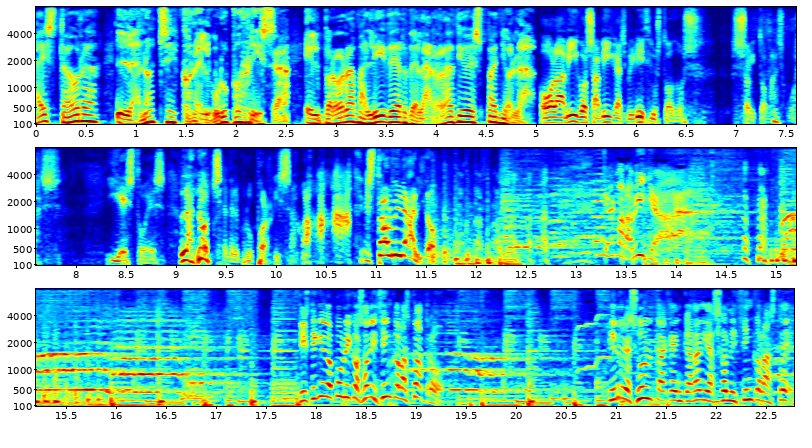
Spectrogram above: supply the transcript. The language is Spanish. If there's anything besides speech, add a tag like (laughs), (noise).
A esta hora, La Noche con el Grupo Risa, el programa líder de la radio española. Hola amigos, amigas, Vinicius todos. Soy Tomás Guas. Y esto es La Noche del Grupo Risa. (laughs) ¡Extraordinario! (laughs) ¡Qué maravilla! Distinguido público, Sony 5 a las 4. Y resulta que en Canarias son y 5 a las 3.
